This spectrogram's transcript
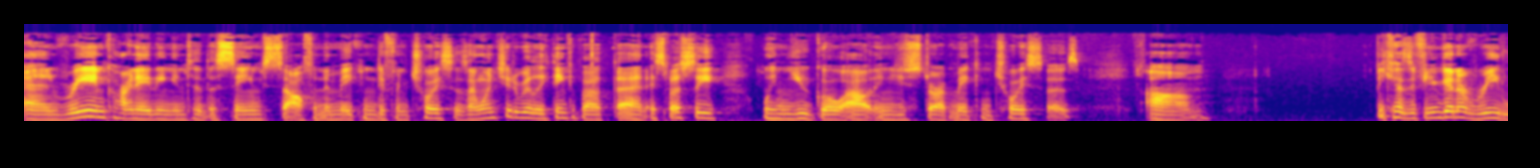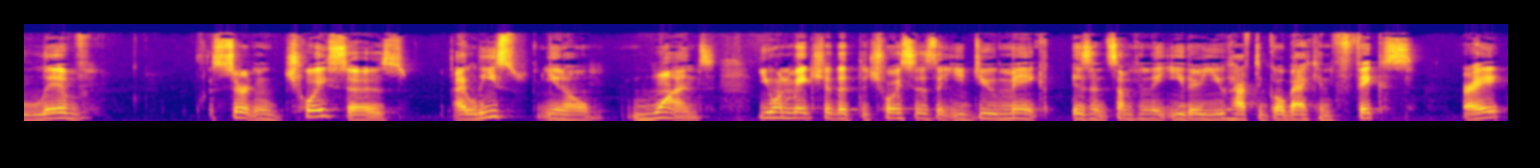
And reincarnating into the same self and then making different choices. I want you to really think about that, especially when you go out and you start making choices. Um, because if you're going to relive certain choices, at least, you know, once, you want to make sure that the choices that you do make isn't something that either you have to go back and fix, right?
